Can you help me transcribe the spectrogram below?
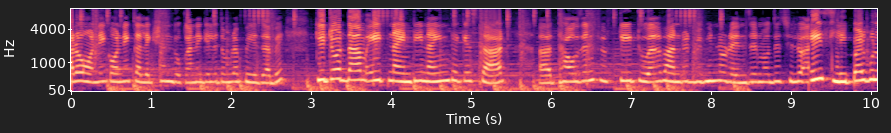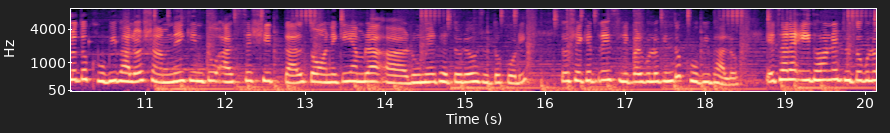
আরও অনেক অনেক কালেকশন দোকানে গেলে তোমরা পেয়ে যাবে। কিটোর দাম এইট নাইন থেকে start thousand fifty twelve hundred বিভিন্ন রেঞ্জের মধ্যে ছিল। এই স্লিপারগুলো তো খুবই ভালো, সামনেই কিন্তু আসছে শীতকাল, তো অনেকেই আমরা রুমের ভেতরেও জুতো পরি। তো সেক্ষেত্রে এই স্লিপারগুলো কিন্তু খুবই ভালো। এছাড়া এই ধরনের জুতোগুলো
